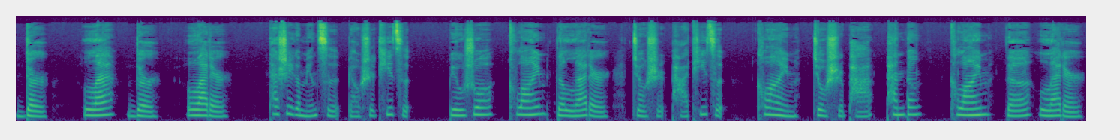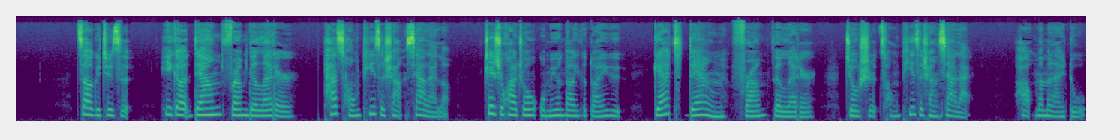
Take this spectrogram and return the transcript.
der，letter，letter。它是一个名词，表示梯子。比如说，climb the ladder 就是爬梯子，climb 就是爬、攀登，climb the ladder。造个句子，He got down from the ladder。他从梯子上下来了。这句话中，我们用到一个短语，get down from the ladder，就是从梯子上下来。好，慢慢来读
